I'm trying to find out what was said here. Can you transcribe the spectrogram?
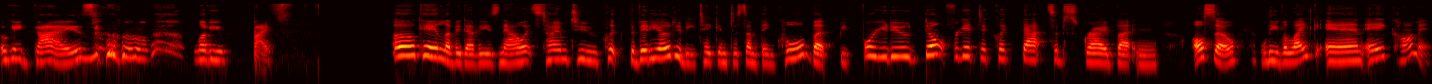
Okay, guys. Love you. Bye. Okay, lovey-doveys, now it's time to click the video to be taken to something cool, but before you do, don't forget to click that subscribe button. Also, leave a like and a comment.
